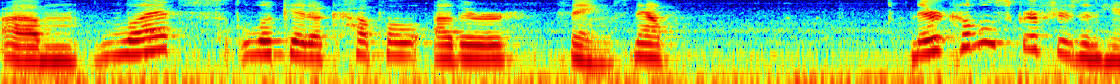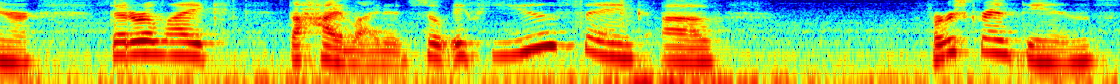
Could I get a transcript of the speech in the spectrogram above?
um, let's look at a couple other things. Now, there are a couple scriptures in here that are like the highlighted. So if you think of First Corinthians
